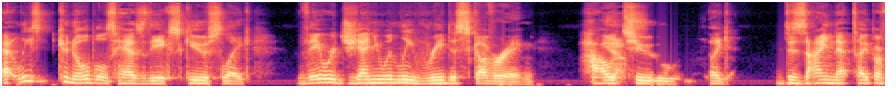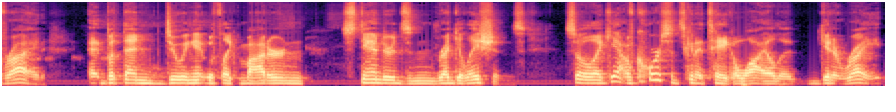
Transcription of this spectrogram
at least Knoebels has the excuse like they were genuinely rediscovering how Yes. to like design that type of ride, eh, but then doing it with like modern standards and regulations. So like, yeah, of course it's going to take a while to get it right.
